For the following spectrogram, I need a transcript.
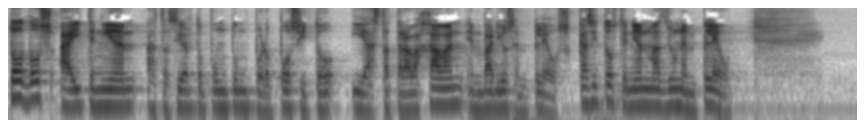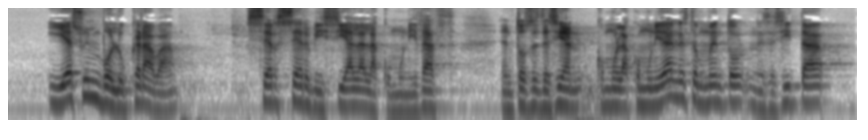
todos ahí tenían hasta cierto punto un propósito y hasta trabajaban en varios empleos. Casi todos tenían más de un empleo. Y eso involucraba ser servicial a la comunidad. Entonces decían, como la comunidad en este momento necesita,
